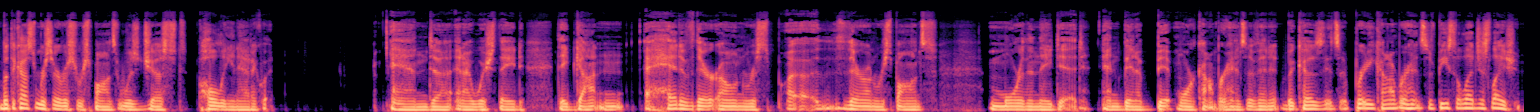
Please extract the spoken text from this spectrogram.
but the customer service response was just wholly inadequate and uh, and I wish they'd they'd gotten ahead of their own resp- uh, their own response more than they did and been a bit more comprehensive in it because it's a pretty comprehensive piece of legislation.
